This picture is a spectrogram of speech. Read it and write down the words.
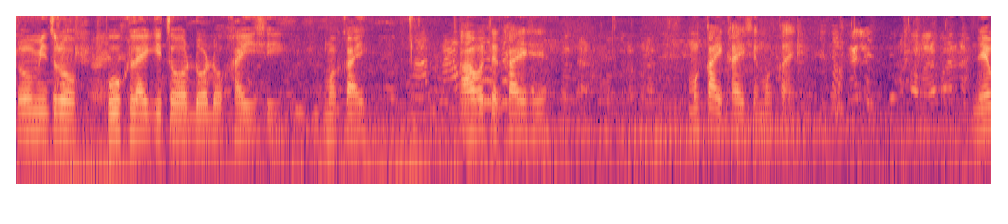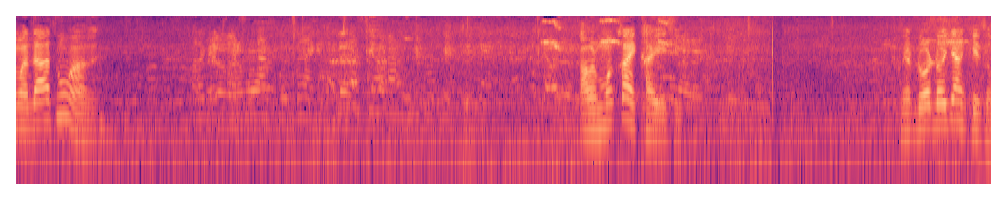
તો મિત્રો ભૂખ લાગી તો ડોડો ખાઈ છે મકાઈ. આ વખતે ખાય છે. મકાઈ ખાય છે મકાઈ. ને એમાં દાંત શું આવે? હવે મકાઈ ખાઈ છે. ને દોઢો ક્યાં કીધો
